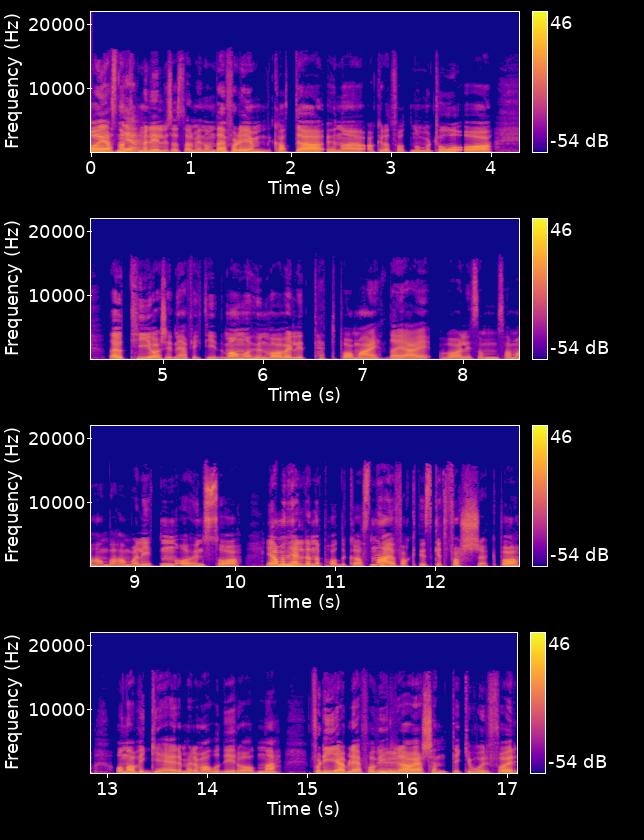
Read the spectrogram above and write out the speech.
Og jeg snakket Ja. med lillesøsteren min om det, fordi Katja hun har jo akkurat fått nummer to. Og det er jo ti år siden jeg fikk Tidemann, og hun var veldig tett på meg da jeg var liksom sammen med han da han var liten. Og hun så Ja, men hele denne podkasten er jo faktisk et forsøk på å navigere mellom alle de rådene. Fordi jeg ble forvirra, og jeg skjønte ikke hvorfor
